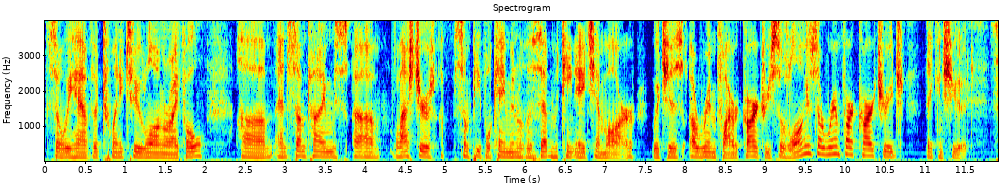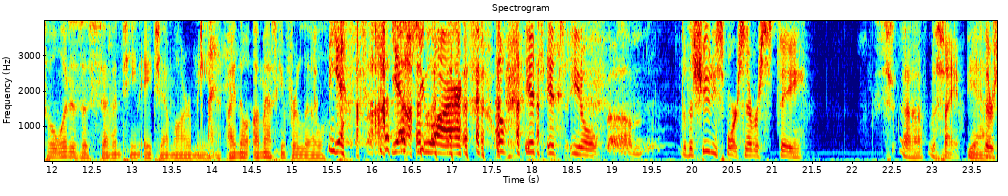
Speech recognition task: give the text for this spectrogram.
so we have the 22 long rifle, um, and sometimes uh, last year some people came in with a 17 HMR, which is a rim fire cartridge. So as long as it's a rim fire cartridge, they can shoot it. So what does a 17 HMR mean? I know I'm asking for Lil. yes. Yes, you are. well, it's it's you know um, the shooting sports never stay uh, the same. Yeah. there's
